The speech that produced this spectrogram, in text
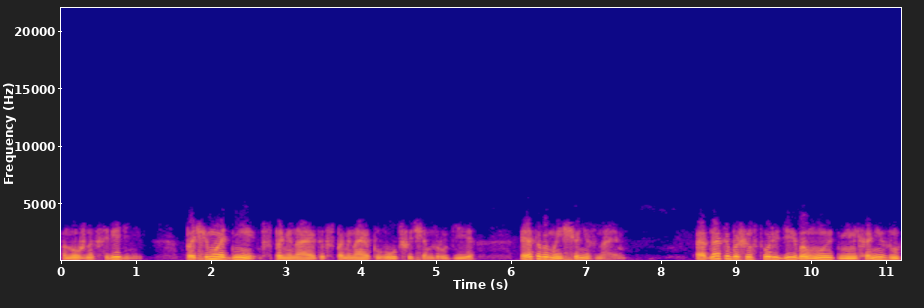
нужных сведений? Почему одни вспоминают и вспоминают лучше, чем другие? Этого мы еще не знаем. Однако большинство людей волнует не механизм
